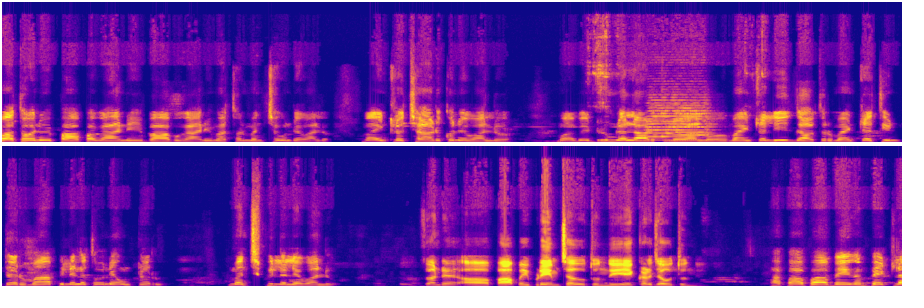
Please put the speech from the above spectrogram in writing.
మాతోని పాప కానీ బాబు కానీ మాతో మంచిగా ఉండేవాళ్ళు. మా ఇంట్లో వచ్చి ఆడుకునేవాళ్ళు మా బెడ్రూమ్లలో ఆడుకునేవాళ్ళు మా ఇంట్లో నీళ్ళు తాగుతారు మా ఇంట్లో తింటారు మా పిల్లలతోనే ఉంటారు. మంచి పిల్లలే వాళ్ళు. సో అంటే ఆ పాప ఇప్పుడు ఏం చదువుతుంది? ఎక్కడ చదువుతుంది? ఆ పాప బేగంపేట్ల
